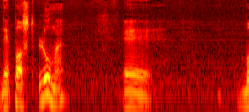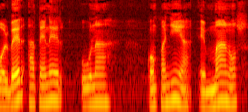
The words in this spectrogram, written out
de post-Luma, eh, volver a tener una compañía en manos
